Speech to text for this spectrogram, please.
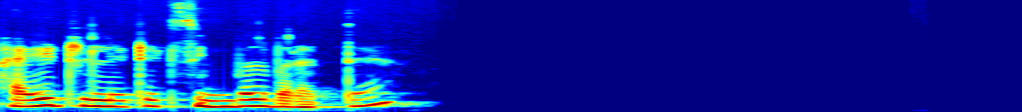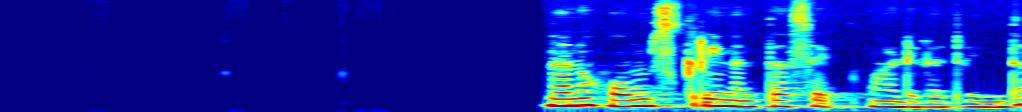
ಹೈಡ್ ರಿಲೇಟೆಡ್ ಸಿಂಬಲ್ ಬರುತ್ತೆ. ನಾನು ಹೋಮ್ ಸ್ಕ್ರೀನ್ ಅಂತ ಸೆಟ್ ಮಾಡಿರೋದ್ರಿಂದ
